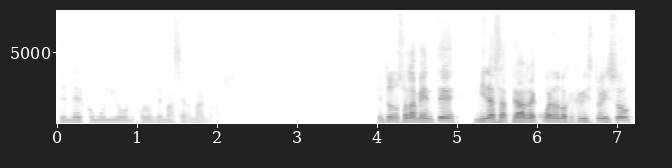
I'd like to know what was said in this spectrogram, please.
tener comunión con los demás hermanos. Entonces solamente miras atrás, recuerda lo que Cristo hizo.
